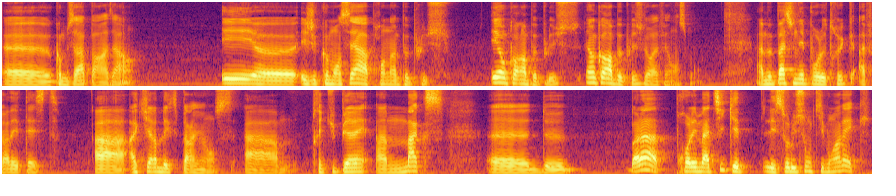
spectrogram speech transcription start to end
euh, comme ça, par hasard. Et, euh, et j'ai commencé à apprendre un peu plus, et encore un peu plus, et encore un peu plus le référencement. À me passionner pour le truc, à faire des tests, à acquérir de l'expérience, à récupérer un max de voilà, problématiques et les solutions qui vont avec.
